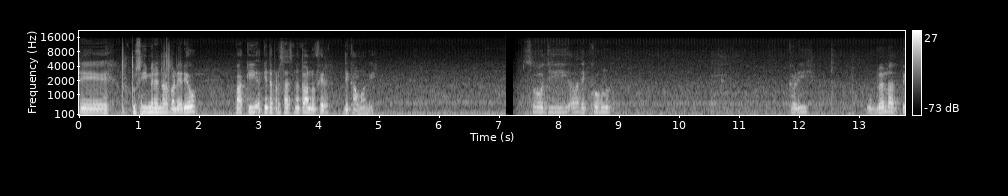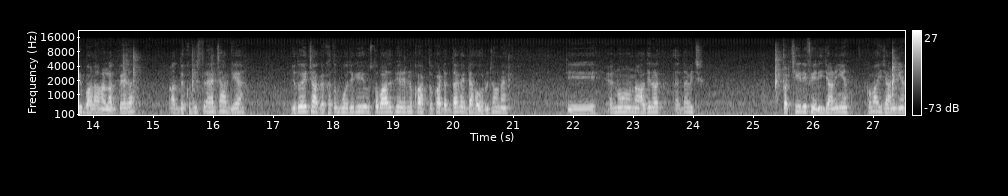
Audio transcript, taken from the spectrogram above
ਤੇ ਤੁਸੀਂ ਮੇਰੇ ਨਾਲ ਬਣੇ ਰਹੋ। ਬਾਕੀ ਅੱਗੇ ਦਾ ਪ੍ਰੋਸੈਸ ਮੈਂ ਤੁਹਾਨੂੰ ਫਿਰ ਦਿਖਾਵਾਂਗੀ। ਸੋ ਜੀ, ਆਹ ਦੇਖੋ ਹੁਣ। ਕੜੀ ਉਬਲਣ ਲੱਗ ਪਈ, ਉਬਾਲਾ ਆਉਣ ਲੱਗ ਪਿਆ ਇਹਦਾ। ਆਹ ਦੇਖੋ ਜਿਸ ਤਰ੍ਹਾਂ ਇਹ ਝੱਗ ਗਿਆ। ਜਦੋਂ ਇਹ ਝੱਗ ਖਤਮ ਹੋ ਜਾਏਗੀ, ਉਸ ਤੋਂ ਬਾਅਦ ਫਿਰ ਇਹਨੂੰ ਘੱਟ ਤੋਂ ਘੱਟ ਅੱਧਾ ਘੰਟਾ ਹੋਰ ਰਝਾਉਣਾ ਹੈ। ਤੇ ਇਹਨੂੰ ਨਾਲ ਦੇ ਨਾਲ ਇਦਾਂ ਵਿੱਚ ਕੜਛੀ ਦੀ ਫੇਰੀ ਜਾਣੀ ਆ ਘੁਮਾਈ ਜਾਣੀ ਆ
